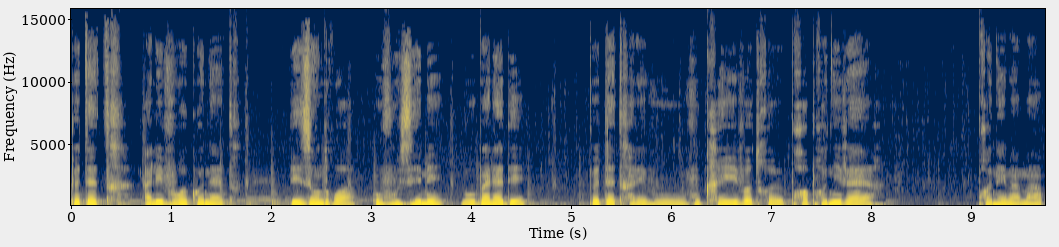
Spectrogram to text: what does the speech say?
peut-être allez-vous reconnaître des endroits où vous aimez vous balader, peut-être allez-vous vous créer votre propre univers. Prenez ma main,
